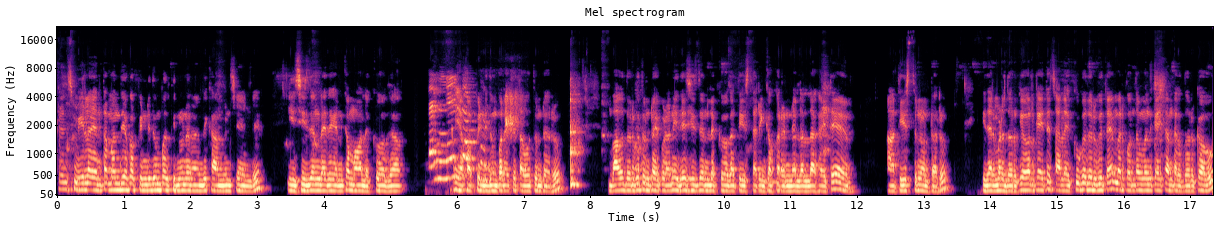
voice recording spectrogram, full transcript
ఫ్రెండ్స్ మీలో ఎంతమంది ఒక పిండి దుంపలు తినున్నారనేది కామెంట్ చేయండి. ఈ సీజన్లో అయితే కనుక మా ఎక్కువగా ఈ యొక్క పిండి దుంపలు అయితే తవ్వుతుంటారు. బాగా దొరుకుతుంటాయి కూడా ఇదే సీజన్లో ఎక్కువగా తీస్తారు. ఇంకొక రెండు నెలల దాకా అయితే ఆ, తీస్తూనే ఉంటారు. ఇది అనమాట దొరికే వాళ్ళకి అయితే చాలా ఎక్కువగా దొరుకుతాయి. మరి కొంతమందికి అయితే అంతగా దొరకవు.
